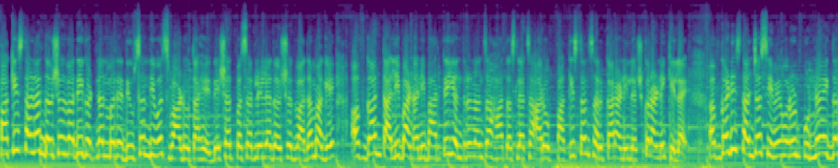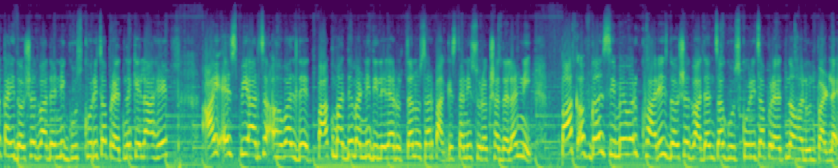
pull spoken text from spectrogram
पाकिस्तानात दहशतवादी घटनांमध्ये दिवसेंदिवस वाढ होत आहे. देशात पसरलेल्या दहशतवादामागे अफगाण तालिबान आणि भारतीय यंत्रणांचा हात असल्याचा आरोप पाकिस्तान सरकार आणि लष्कराने केलाय. अफगाणिस्तानच्या सीमेवरून पुन्हा एकदा काही दहशतवाद्यांनी घुसखोरीचा प्रयत्न केला आहे. आय एस पी आरचा अहवाल देत पाक माध्यमांनी दिलेल्या वृत्तानुसार पाकिस्तानी सुरक्षा दलांनी पाक अफगाण सीमेवर ख्वारिज दहशतवाद्यांचा घुसखोरीचा प्रयत्न हाणून पाडलाय.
